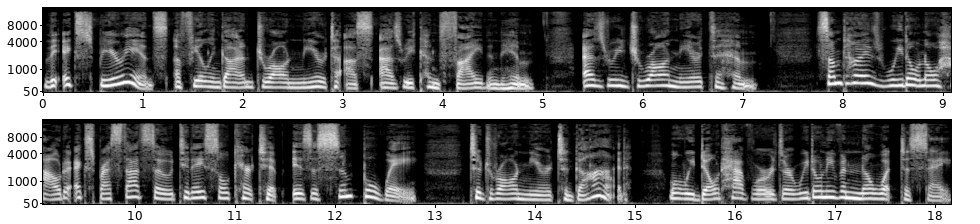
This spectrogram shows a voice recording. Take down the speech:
the experience of feeling God draw near to us as we confide in Him, as we draw near to Him. Sometimes we don't know how to express that, so today's soul care tip is a simple way to draw near to God when we don't have words or we don't even know what to say.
